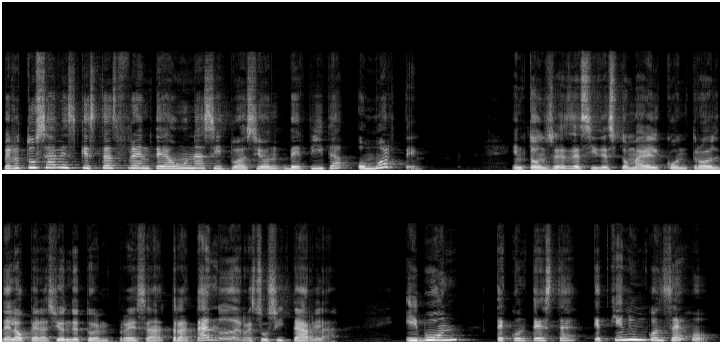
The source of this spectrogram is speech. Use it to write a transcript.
Pero tú sabes que estás frente a una situación de vida o muerte. Entonces decides tomar el control de la operación de tu empresa tratando de resucitarla. Y Boone te contesta que tiene un consejo.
